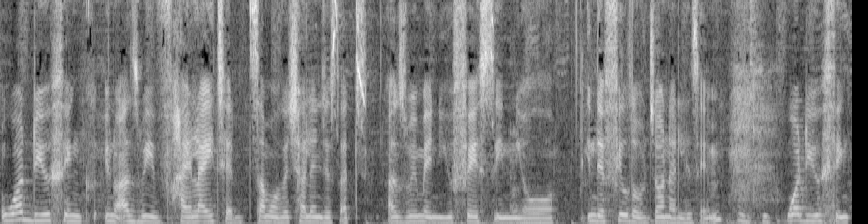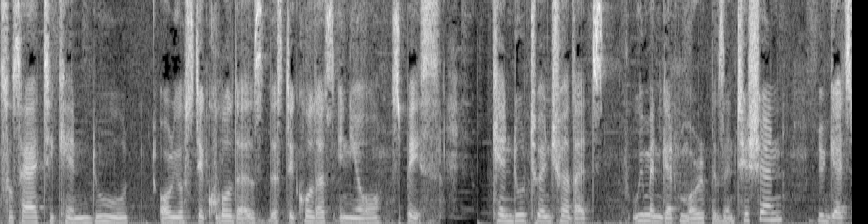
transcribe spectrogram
what do you think, you know, as we've highlighted some of the challenges that as women you face in your in the field of journalism, what do you think society can do or your stakeholders, the stakeholders in your space, can do to ensure that women get more representation, you get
